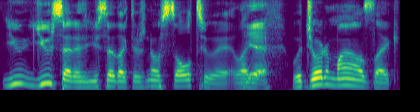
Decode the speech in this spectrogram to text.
you. You said it. You said like there's no soul to it. Like yeah, with Jordan Myles, like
